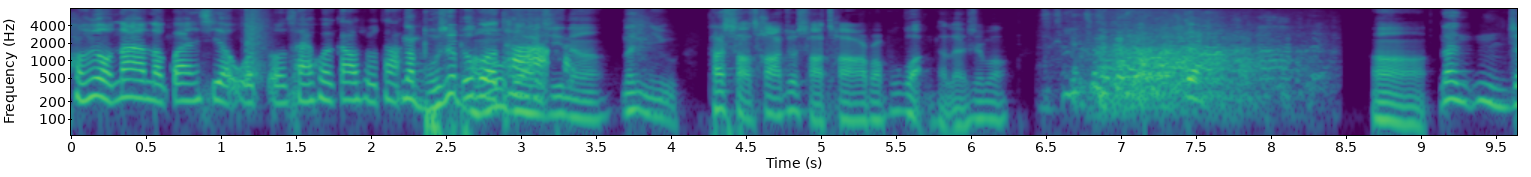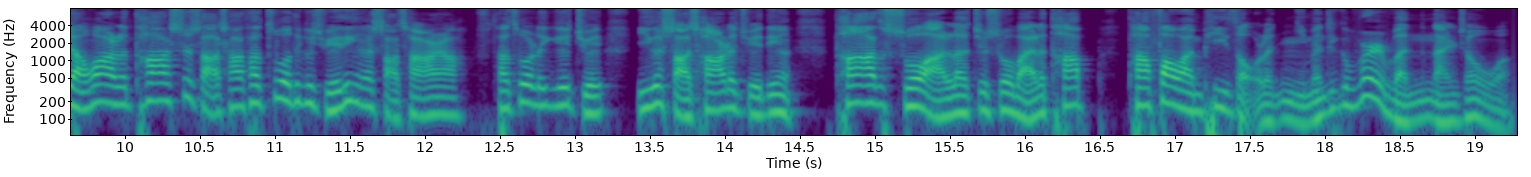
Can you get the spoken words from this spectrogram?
朋友那样的关系了，我我才会告诉他。那不是朋友关系呢？那你他傻叉就傻叉吧，不管他了是不？对。啊，那你讲话了，他是傻叉，他做这个决定啊，傻叉啊，他做了一个决一个傻叉的决定。他说完了就说白了，他他放完屁走了，你们这个味儿闻的难受啊，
